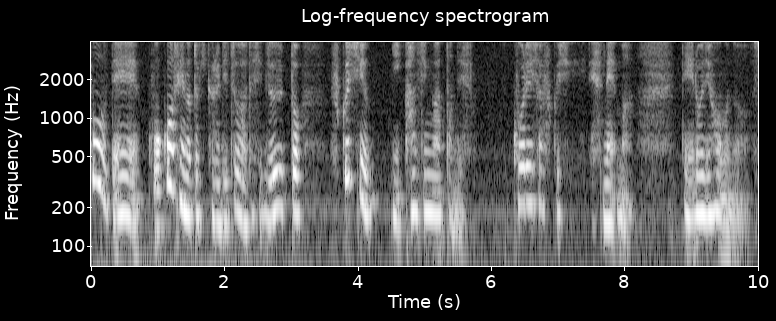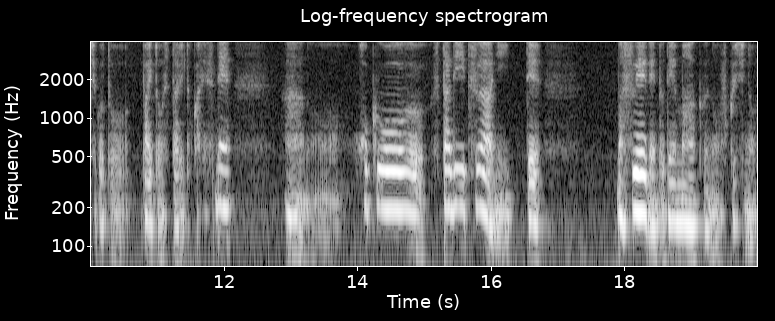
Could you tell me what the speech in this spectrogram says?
方で高校生の時から実は私ずっと福祉に関心があったんです高齢者福祉ですね。まあで老人ホームの仕事をバイトをしたりとかですね。あの北欧スタディツアーに行って、まあ、スウェーデンとデンマークの福祉の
